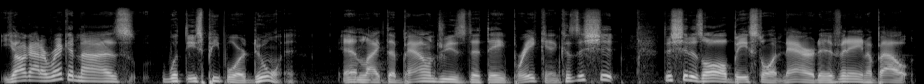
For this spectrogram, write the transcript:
y'all got to recognize what these people are doing and like the boundaries that they breaking. Because this shit this shit is all based on narrative. It ain't about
